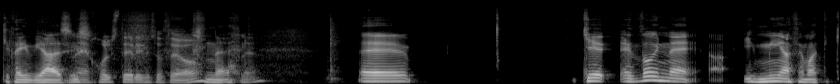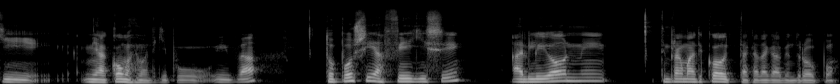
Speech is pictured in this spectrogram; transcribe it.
και θα ιδιάζεις. Ναι, χολυστερίνη στο Θεό. ναι. ναι. Ε, και εδώ είναι η μία θεματική, μια ακόμα θεματική που είδα, το πώς η αφήγηση αλλοιώνει την πραγματικότητα κατά κάποιον τρόπο.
